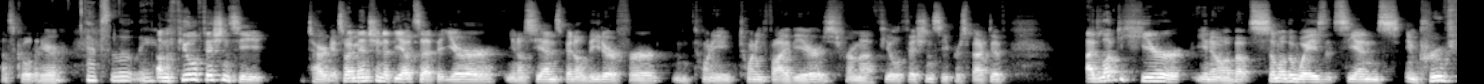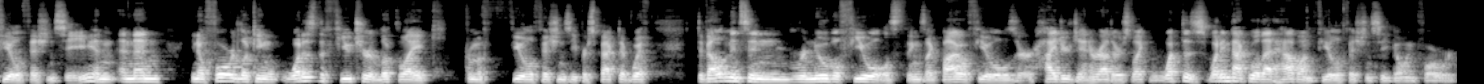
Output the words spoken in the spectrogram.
that's cool to hear. Absolutely. On the fuel efficiency target. So I mentioned at the outset that you're, you know, CN's been a leader for 20, 25 years from a fuel efficiency perspective. I'd love to hear, you know, about some of the ways that CN's improved fuel efficiency and, and then, you know, forward looking, what does the future look like from a fuel efficiency perspective with developments in renewable fuels, things like biofuels or hydrogen or others? Like what does what impact will that have on fuel efficiency going forward?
